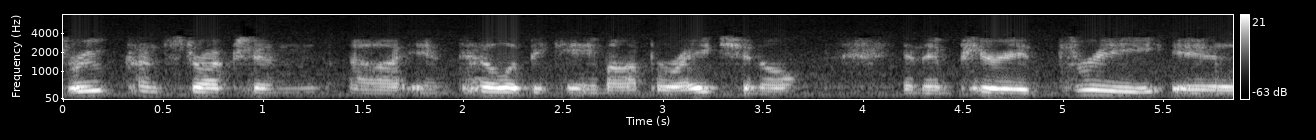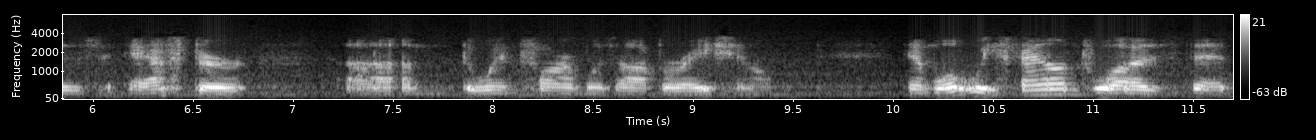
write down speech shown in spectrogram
through construction uh, until it became operational. And then period three is after um, the wind farm was operational. And what we found was that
